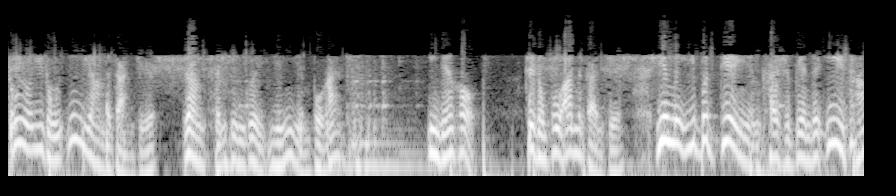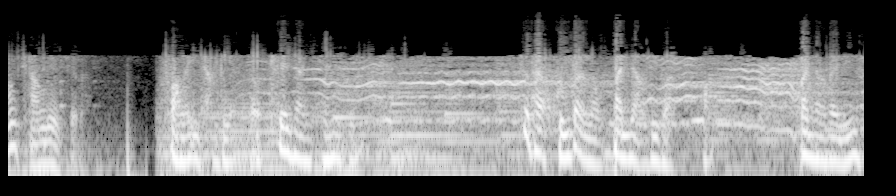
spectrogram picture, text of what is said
总有一种异样的感觉，让陈金贵隐隐不安。一年后，这种不安的感觉，因为一部电影开始变得异常强烈起来。放了一场电影叫《天山童子》，这才回到了颁奖地段。班长在临死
